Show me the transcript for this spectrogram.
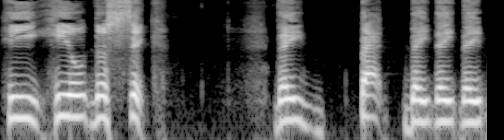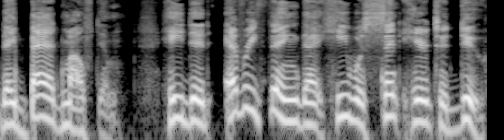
He healed the sick. They back they they they they badmouthed him. He did everything that he was sent here to do.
